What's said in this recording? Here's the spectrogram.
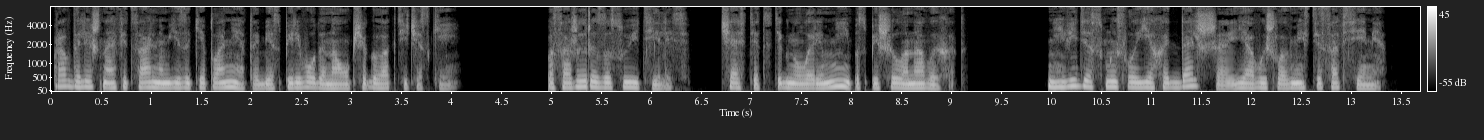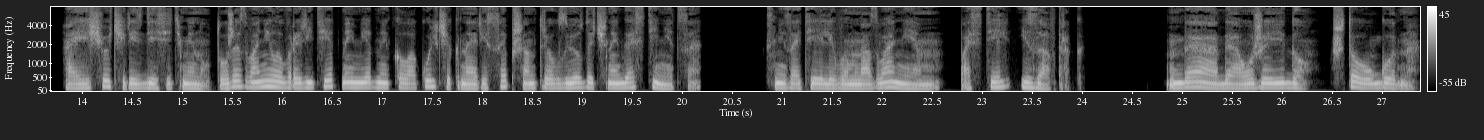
правда, лишь на официальном языке планеты, без перевода на общегалактический. Пассажиры засуетились. Часть отстегнула ремни и поспешила на выход. Не видя смысла ехать дальше, я вышла вместе со всеми, а еще через 10 минут уже звонила в раритетный медный колокольчик на ресепшн трехзвездочной гостиницы с незатейливым названием «Постель и завтрак». «Да, да, уже иду. Что угодно».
